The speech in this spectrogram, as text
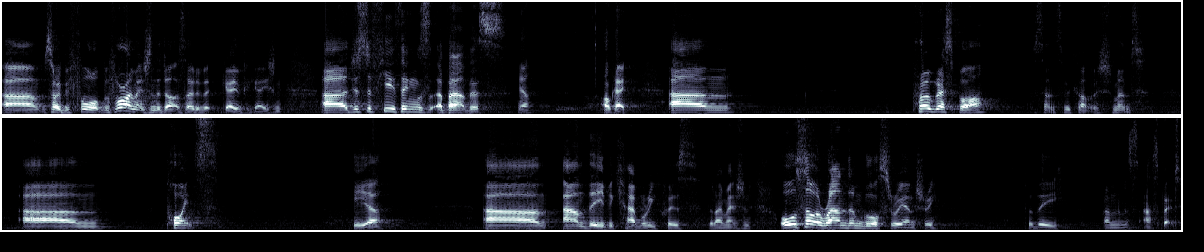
Um, sorry, before, before I mention the dark side of gamification, uh, just a few things about this. Yeah? Okay. Um, progress bar, sense of accomplishment. Um, points here um, and the vocabulary quiz that I mentioned. Also, a random glossary entry for the randomness aspect.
